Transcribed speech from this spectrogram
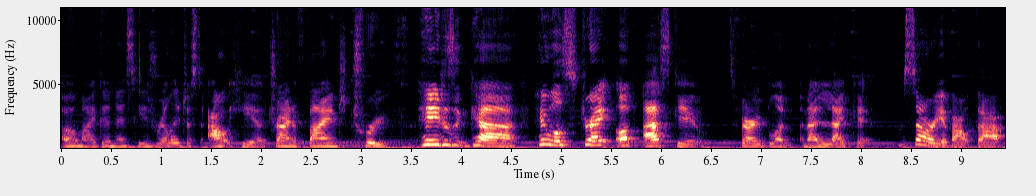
Oh my goodness, he's really just out here trying to find truth. He doesn't care. He will straight up ask you. It's very blunt and I like it. I'm sorry about that.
